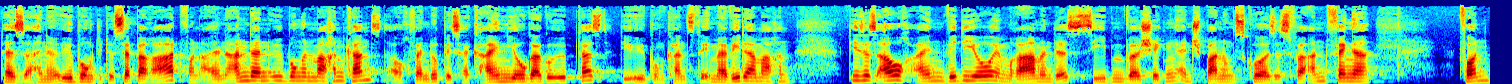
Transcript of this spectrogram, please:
Das ist eine Übung, die du separat von allen anderen Übungen machen kannst, auch wenn du bisher kein Yoga geübt hast. Die Übung kannst du immer wieder machen. Dies ist auch ein Video im Rahmen des siebenwöchigen Entspannungskurses für Anfänger von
